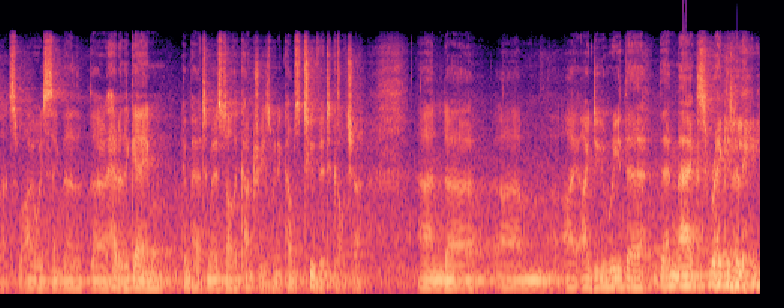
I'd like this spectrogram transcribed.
that's I always think they're they're ahead of the game compared to most other countries when it comes to viticulture, and uh, um, I, I, do read their their mags regularly,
